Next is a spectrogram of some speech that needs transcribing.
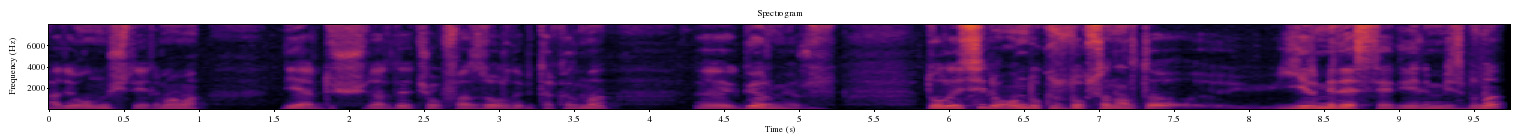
hadi olmuş diyelim ama diğer düşüşlerde çok fazla orada bir takılma e, görmüyoruz. Dolayısıyla 19.96 20 desteği diyelim biz buna.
